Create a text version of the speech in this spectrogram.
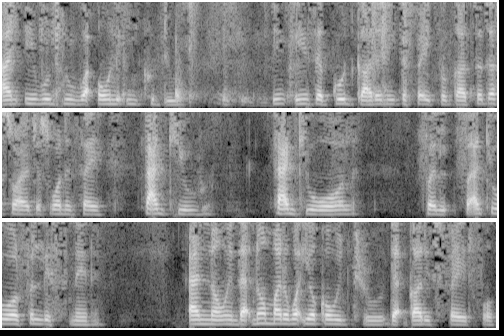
and he will do what only he could do. He, he's a good God and he's a faithful God. So that's why I just want to say thank you. Thank you all for thank you all for listening and knowing that no matter what you're going through, that God is faithful.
